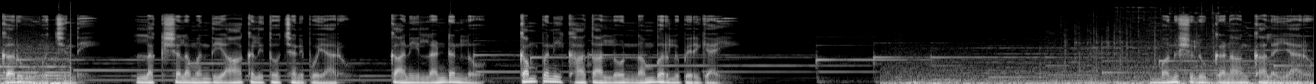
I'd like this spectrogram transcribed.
కరువు వచ్చింది. లక్షల మంది ఆకలితో చనిపోయారు. కానీ లండన్లో కంపెనీ ఖాతాల్లో నంబర్లు పెరిగాయి. మనుషులు గణాంకాలయ్యారు.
